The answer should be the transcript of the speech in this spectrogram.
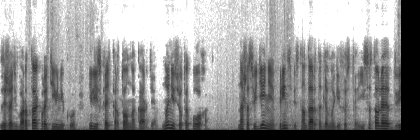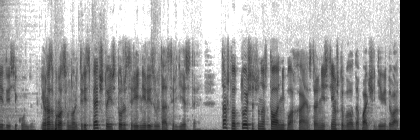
заезжать в борта к противнику или искать картон на карте. Но не все так плохо. Наше сведение, в принципе, стандартно для многих СТ и составляет 2-2 секунды. И разброс в 0.35, что есть тоже средний результат среди СТ. Так что точность у нас стала неплохая, в сравнении с тем, что было до патча 9.20.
